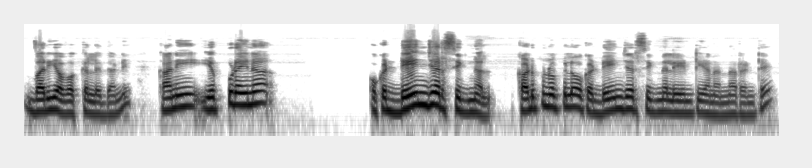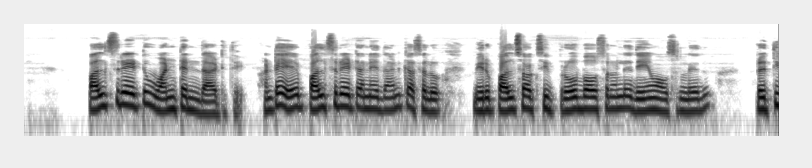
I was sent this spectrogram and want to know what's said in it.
వరి అవ్వక్కర్లేదండి. కానీ ఎప్పుడైనా ఒక డేంజర్ సిగ్నల్ కడుపు నొప్పిలో ఒక డేంజర్ సిగ్నల్ ఏంటి అని అన్నారంటే పల్స్ రేటు వన్ టెన్ దాటితే. అంటే పల్స్ రేట్ అనే దానికి అసలు మీరు పల్స్ ఆక్సీ ప్రోబ్ అవసరం లేదు ఏం అవసరం లేదు. ప్రతి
